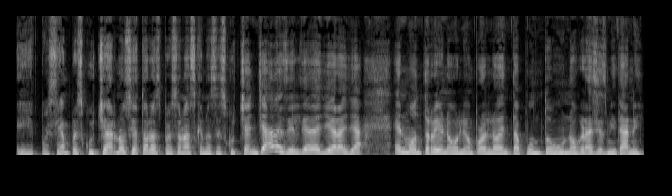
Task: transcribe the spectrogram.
eh, pues siempre escucharnos y a todas las personas que nos escuchan ya desde el día de ayer allá en Monterrey, Nuevo León por el 90.1. Gracias, mi Dani.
